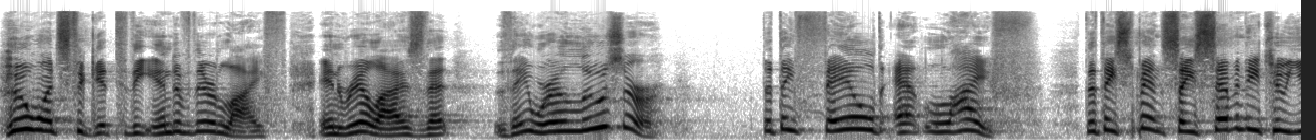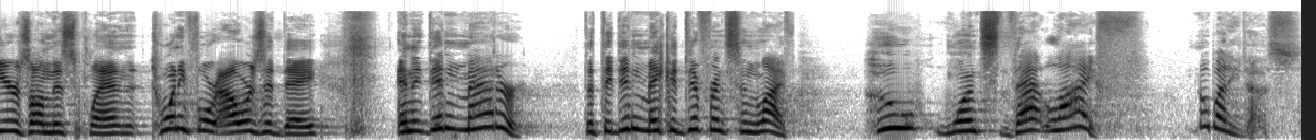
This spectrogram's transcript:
who wants to get to the end of their life and realize that they were a loser, that they failed at life, that they spent, say, 72 years on this planet, 24 hours a day, and it didn't matter, that they didn't make a difference in life? Who wants that life? Nobody does.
